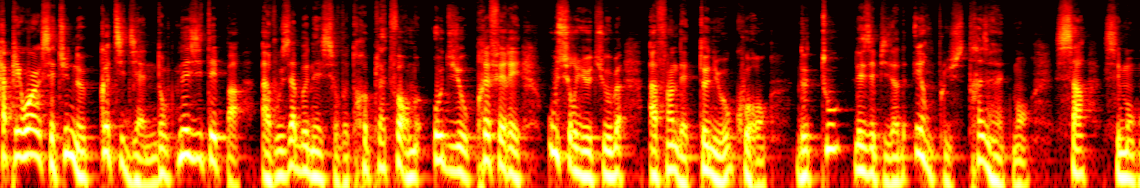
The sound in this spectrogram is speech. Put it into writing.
Happy Work, c'est une quotidienne, donc n'hésitez pas à vous abonner sur votre plateforme audio préférée ou sur YouTube afin d'être tenu au courant de tous les épisodes. Et en plus, très honnêtement, ça, c'est mon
